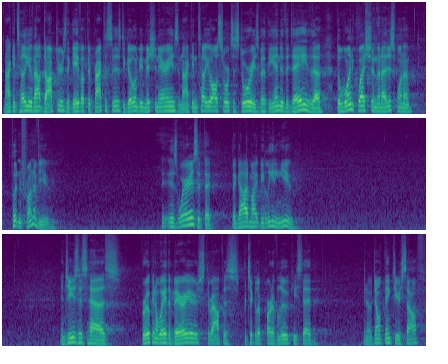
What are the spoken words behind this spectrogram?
And I can tell you about doctors that gave up their practices to go and be missionaries, and I can tell you all sorts of stories, but at the end of the day, the, the one question that I just want to put in front of you is where is it that, that God might be leading you? And Jesus has broken away the barriers throughout this particular part of Luke. He said, You know, don't think to yourself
